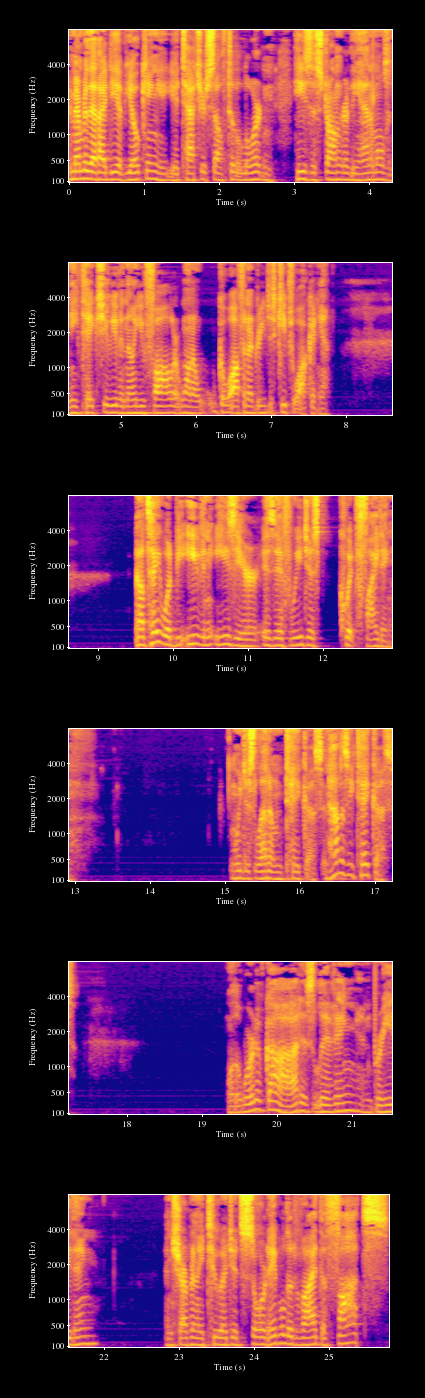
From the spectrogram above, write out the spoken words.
Remember that idea of yoking? You, attach yourself to the Lord, and He's the stronger of the animals, and He takes you even though you fall or want to go off in a He just keeps walking you. And I'll tell you what would be even easier is if we just quit fighting. And we just let Him take us. And how does He take us? Well, the Word of God is living and breathing and sharper than a two edged sword, able to divide the thoughts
